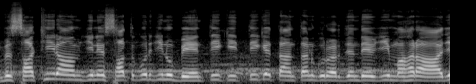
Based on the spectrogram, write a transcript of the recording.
ਵਿਸਾਖੀ ਰਾਮ ਜੀ ਨੇ ਸਤਿਗੁਰੂ ਜੀ ਨੂੰ ਬੇਨਤੀ ਕੀਤੀ ਕਿ ਧੰਨ ਧੰਨ ਗੁਰੂ ਅਰਜਨ ਦੇਵ ਜੀ ਮਹਾਰਾਜ,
